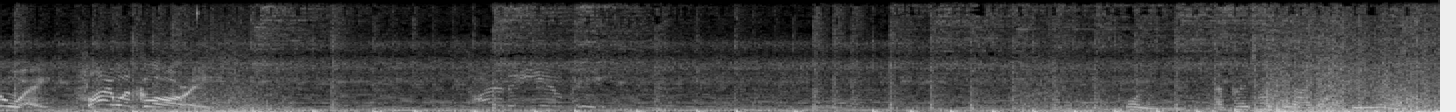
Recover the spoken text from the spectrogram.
underway. Fly with glory. Fire the EMP. Warning. A proton collider has been launched.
